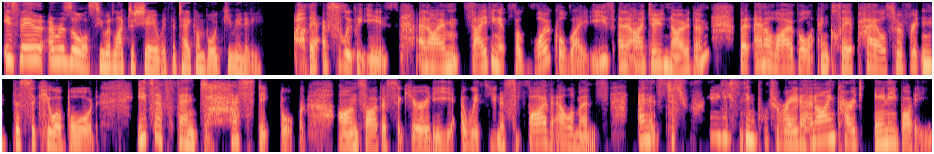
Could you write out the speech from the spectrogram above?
Is there a resource you would like to share with the Take On Board community? Oh, there absolutely is. And I'm saving it for local ladies, and I do know them, but Anna Leibel and Claire Pales, who have written The Secure Board. It's a fantastic book on cybersecurity with you know five elements, and it's just really simple to read. And I encourage anybody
